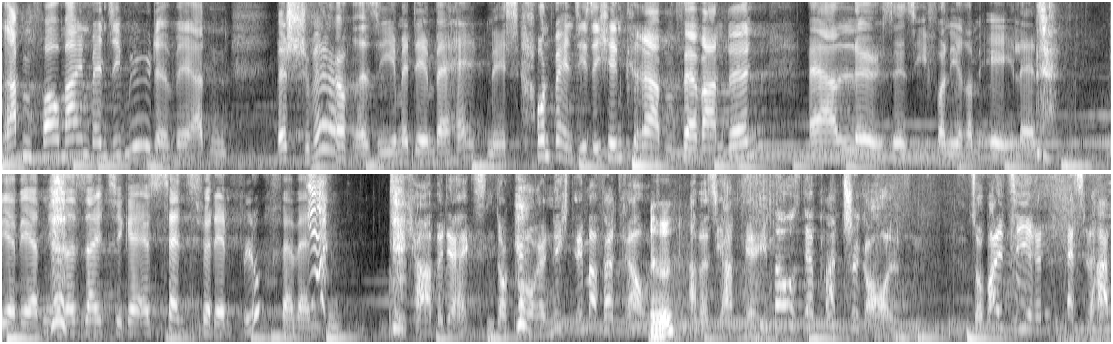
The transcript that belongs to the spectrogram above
Krabbenform ein, wenn sie müde werden. Beschwöre sie mit dem Behältnis und wenn sie sich in Krabben verwandeln, erlöse sie von ihrem Elend. Wir werden ihre salzige Essenz für den Fluch verwenden. Ich habe der Hexendoktorin nicht immer vertraut, Mhm. aber sie hat mir immer aus der Patsche geholfen. Sobald sie ihren Kessel hat,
